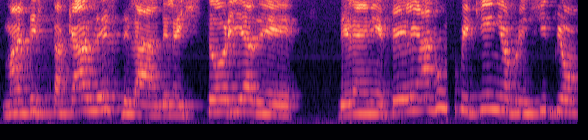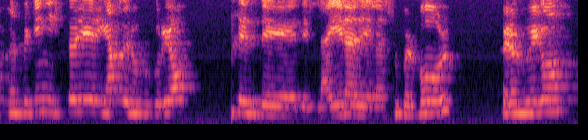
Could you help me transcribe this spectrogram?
más destacables de la, de la historia de, de la NFL. Hago un pequeño, al principio, una pequeña historia, digamos, de lo que ocurrió antes de, la era de la Super Bowl, pero luego,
